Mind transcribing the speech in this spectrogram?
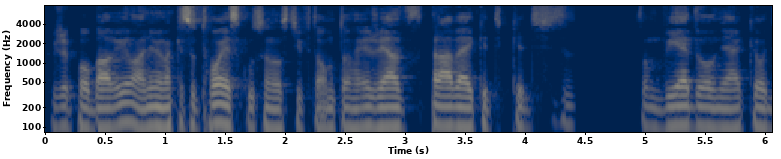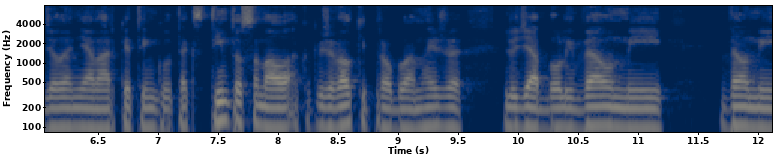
že pobavil a neviem, aké sú tvoje skúsenosti v tomto, hej, že ja práve aj keď, keď som viedol nejaké oddelenia marketingu, tak s týmto som mal ako kebyže veľký problém, hej, že ľudia boli veľmi veľmi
